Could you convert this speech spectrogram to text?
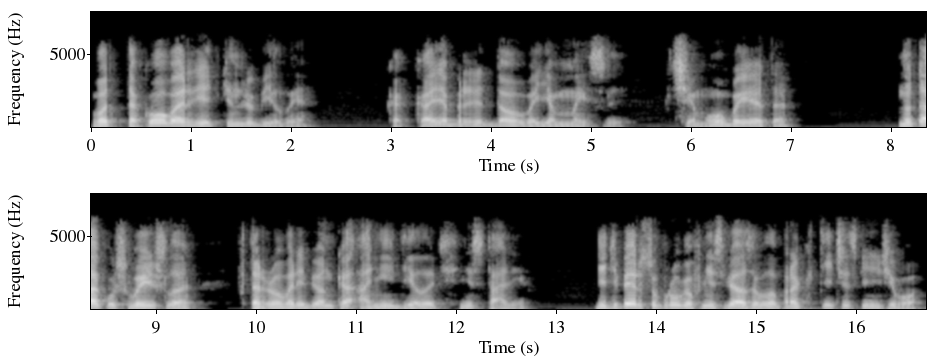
Вот такого Редькин любил бы. Какая бредовая мысль! К чему бы это? Но так уж вышло. Второго ребенка они делать не стали. И теперь супругов не связывало практически ничего,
